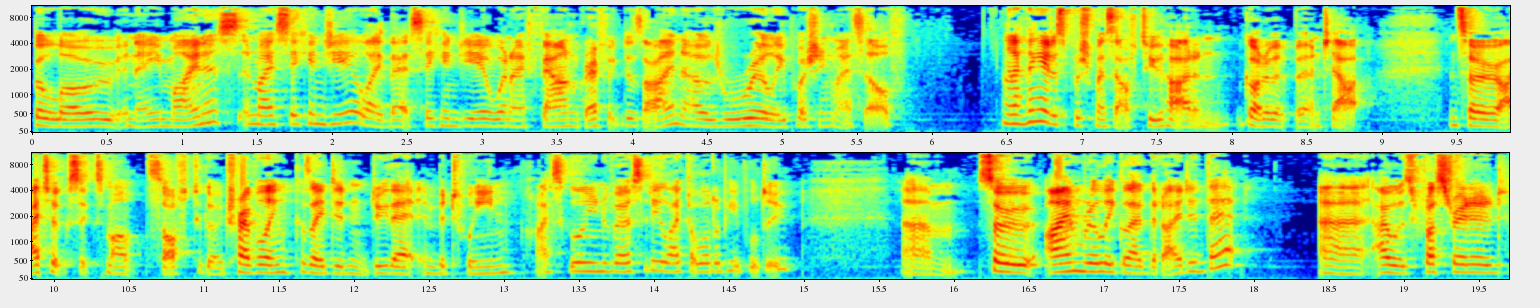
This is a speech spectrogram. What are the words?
below an A minus in my second year. Like that second year when I found graphic design, I was really pushing myself. And I think I just pushed myself too hard and got a bit burnt out. And so I took six months off to go traveling because I didn't do that in between high school and university like a lot of people do. Um, so I'm really glad that I did that. Uh, I was frustrated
